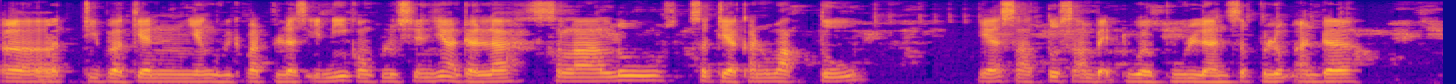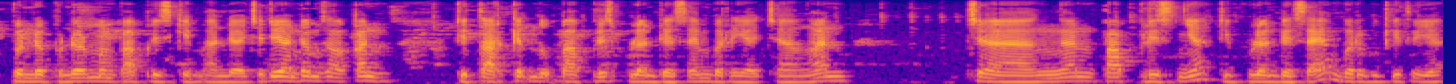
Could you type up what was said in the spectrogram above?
uh, di bagian yang week 14 ini konklusinya adalah selalu sediakan waktu ya 1 sampai 2 bulan sebelum Anda benar-benar mempublish game Anda. Jadi Anda misalkan ditarget untuk publish bulan Desember ya, jangan jangan publishnya di bulan Desember begitu ya.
